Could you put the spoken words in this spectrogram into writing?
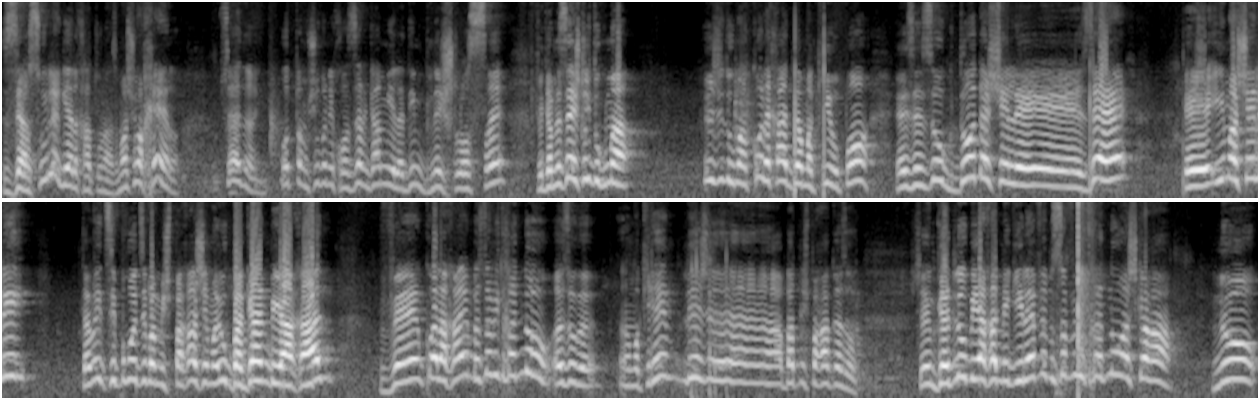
זה עשוי להגיע לחתונה, זה משהו אחר. בסדר, עוד פעם, שוב אני חוזר, גם ילדים בני 13, וגם לזה יש לי דוגמה. יש לי דוגמה, כל אחד גם מכיר פה, איזה זוג, דודה של אה, זה, אה, אימא שלי, תמיד סיפרו את זה במשפחה שהם היו בגן ביחד, והם כל החיים בסוף התחתנו. אז הוא, מכירים? לי יש אה, בת משפחה כזאת. שהם גדלו ביחד מגיל אפס, בסוף הם התחתנו, אשכרה. נו,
